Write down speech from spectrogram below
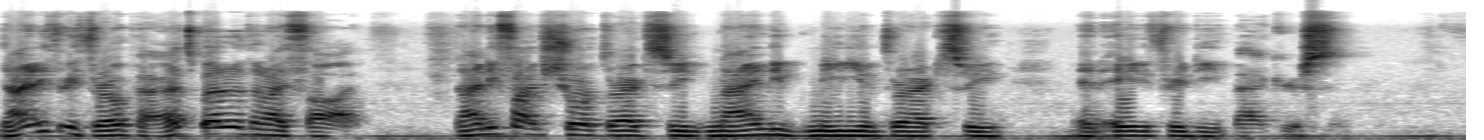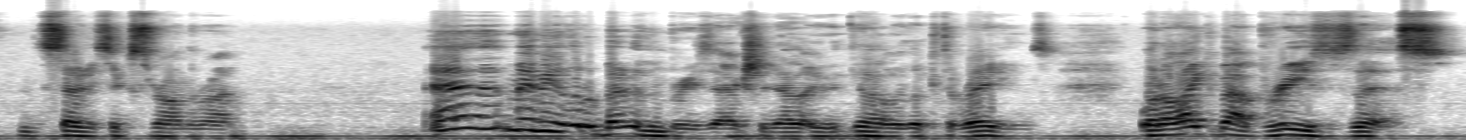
93 throw power. That's better than I thought. 95 short throw accuracy, 90 medium throw accuracy, and 83 deep accuracy. And 76 throw on the run. Eh, maybe a little better than Brees, actually, now that, we, now that we look at the ratings. What I like about Brees is this.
